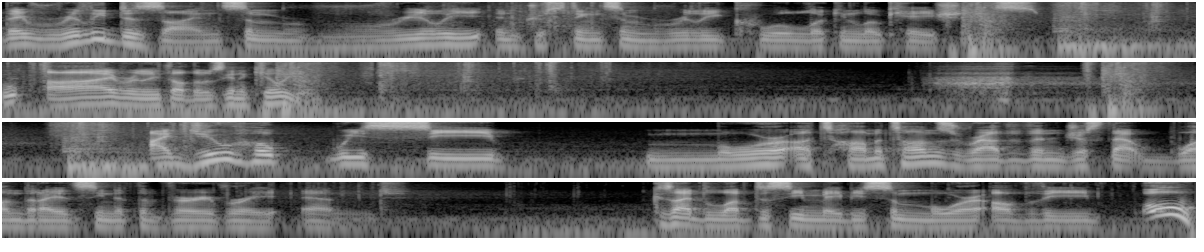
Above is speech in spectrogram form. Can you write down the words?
they really designed some really interesting, some really cool looking locations. Ooh, I really thought that was going to kill you. I do hope we see more automatons rather than just that one that I had seen at the very, very end. Because I'd love to see maybe some more of the... Oh!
